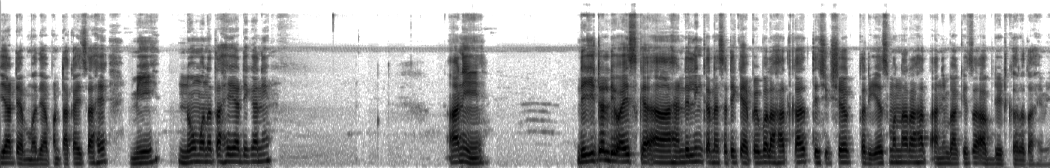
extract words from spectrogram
या टॅबमध्ये आपण टाकायचं आहे. मी नो म्हणत आहे या ठिकाणी. आणि डिजिटल डिव्हाइस कॅ हँडलिंग करण्यासाठी कॅपेबल आहात का? ते शिक्षक तर येस म्हणणार आहात आणि बाकीचं अपडेट करत आहे मी.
